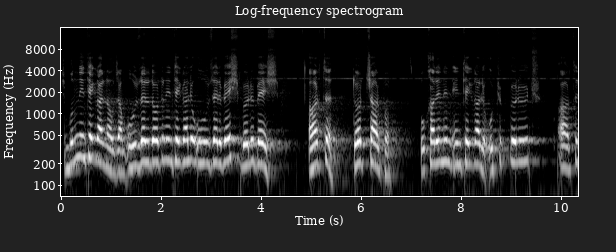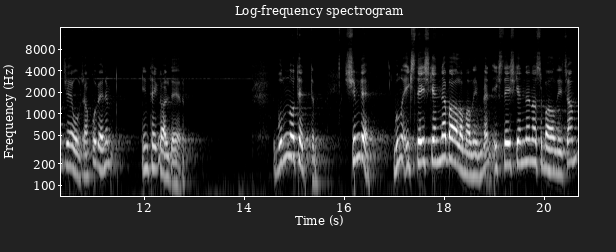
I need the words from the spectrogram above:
Şimdi bunun integralini alacağım. u üzeri 4'ün integrali u üzeri 5 bölü 5 artı 4 çarpı u karenin integrali u küp bölü 3 artı c olacak. Bu benim integral değerim. Bunu not ettim. Şimdi bunu x değişkenine bağlamalıyım ben. x değişkenine nasıl bağlayacağım?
